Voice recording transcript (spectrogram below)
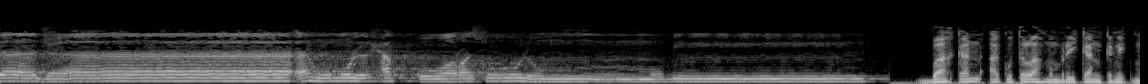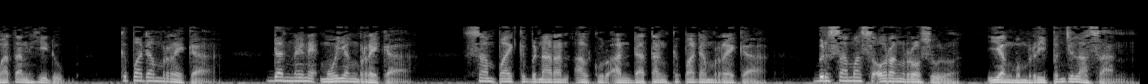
حتى جاءهم الحق ورسول مبين Bahkan aku telah memberikan kenikmatan hidup kepada mereka dan nenek moyang mereka sampai kebenaran Al-Quran datang kepada mereka bersama seorang rasul yang memberi penjelasan.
